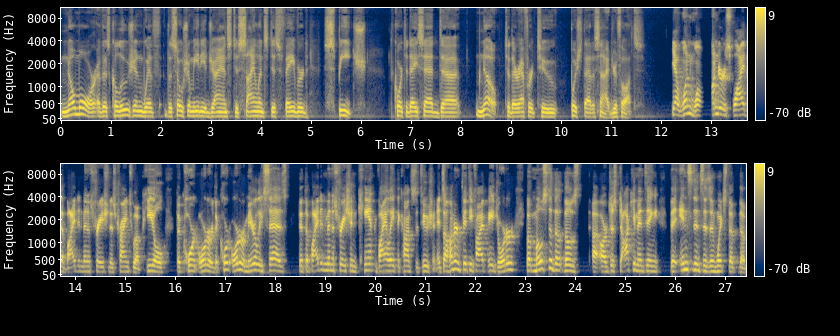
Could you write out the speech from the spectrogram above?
no more of this collusion with the social media giants to silence disfavored speech. The court today said uh, no to their effort to push that aside. Your thoughts? Yeah, one wonders why the Biden administration is trying to appeal the court order. The court order merely says that the Biden administration can't violate the Constitution. It's a 155 page order, but most of the, those uh, are just documenting the instances in which the, the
